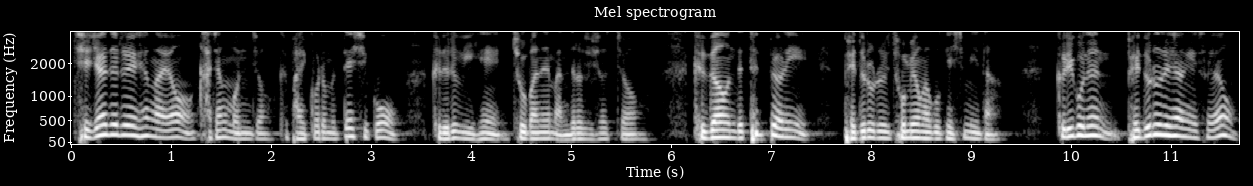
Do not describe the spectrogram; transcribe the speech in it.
제자들을 향하여 가장 먼저 그 발걸음을 떼시고 그들을 위해 조반을 만들어 주셨죠. 그 가운데 특별히 베드로를 조명하고 계십니다. 그리고는 베드로를 향해서요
